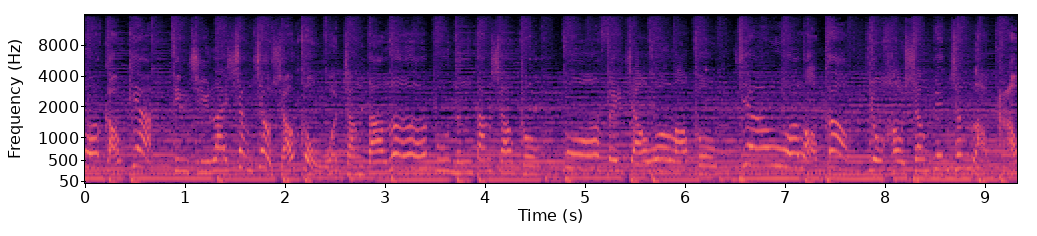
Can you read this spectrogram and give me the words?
我搞屁，听起来像叫小狗。我长大了不能当小狗，莫非叫我老狗，叫我老高，又好像变成老高。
